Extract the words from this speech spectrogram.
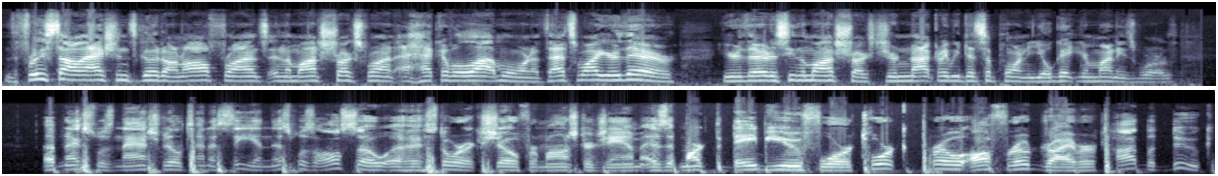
The freestyle action's good on all fronts, and the monster trucks run a heck of a lot more. And if that's why you're there, you're there to see the monster trucks. You're not going to be disappointed. You'll get your money's worth. Up next was Nashville, Tennessee, and this was also a historic show for Monster Jam as it marked the debut for TORC Pro off-road driver Todd LeDuc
